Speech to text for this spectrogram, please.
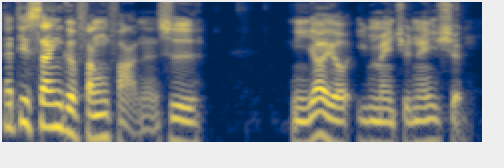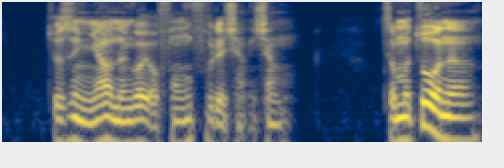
那第三个方法呢，是你要有 imagination，就是你要能够有丰富的想象。怎么做呢？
